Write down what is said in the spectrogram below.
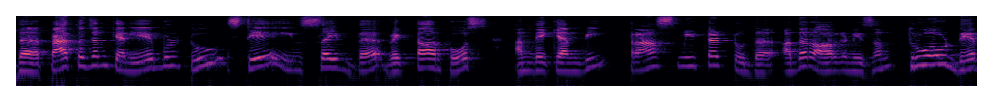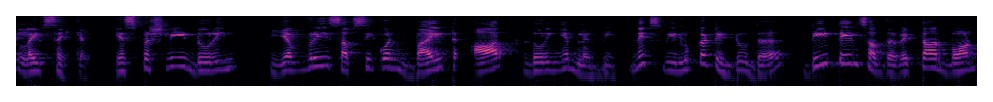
the pathogen can able to stay inside the vector host and they can be transmitted to the other organism throughout their life cycle especially during every subsequent bite or during a blood meal. Next we look at into the details of the vector borne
